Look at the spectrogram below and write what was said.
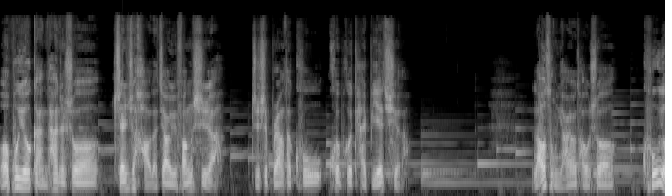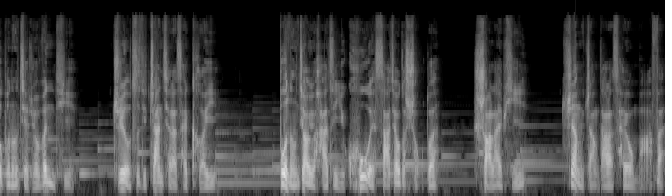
我不由感叹着说：“真是好的教育方式啊！只是不让他哭，会不会太憋屈了？”老总摇摇头说：“哭又不能解决问题，只有自己站起来才可以，不能教育孩子以哭为撒娇的手段。”耍赖皮，这样长大了才有麻烦。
